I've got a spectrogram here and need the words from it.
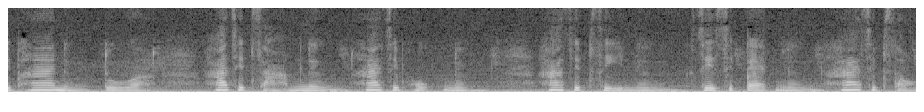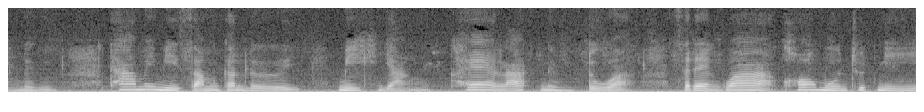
55 1 ตัว 53 1 56 1 54 1 48 1 52 1 ถ้าไม่มีซ้ำกันเลย มีอย่างแค่ละ 1 ตัว แสดงว่าข้อมูลชุดนี้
